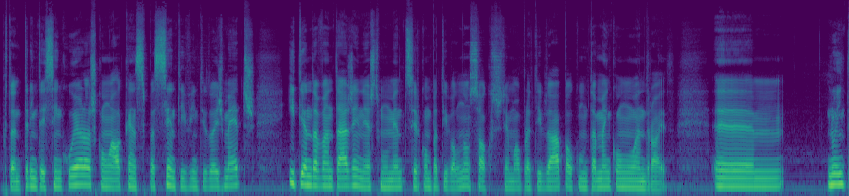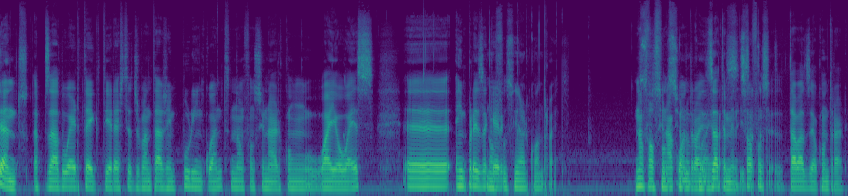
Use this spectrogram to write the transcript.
portanto 35 euros, com alcance para 122 metros e tendo a vantagem neste momento de ser compatível não só com o sistema operativo da Apple, como também com o Android. Um, no entanto, apesar do AirTag ter esta desvantagem por enquanto, não funcionar com o iOS, uh, a empresa não quer... funcionar com o Android. Não só funcionar com o Android, com exatamente. Só estava a dizer ao contrário.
